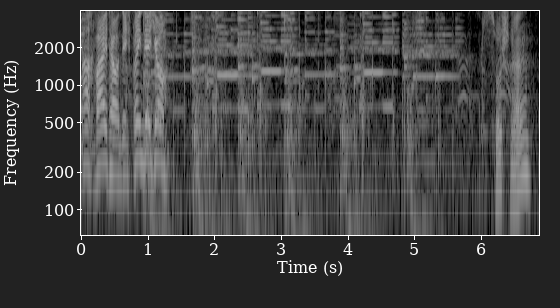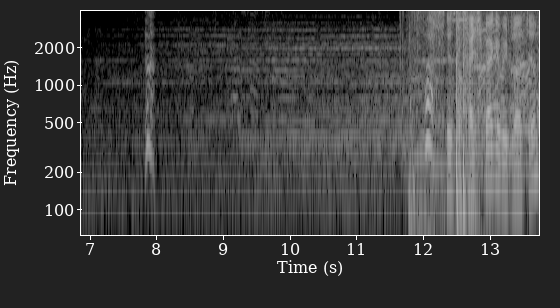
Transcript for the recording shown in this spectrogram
Mach weiter und ich bring dich um. So schnell? Hier ist noch kein Sperrgebiet, Leute.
